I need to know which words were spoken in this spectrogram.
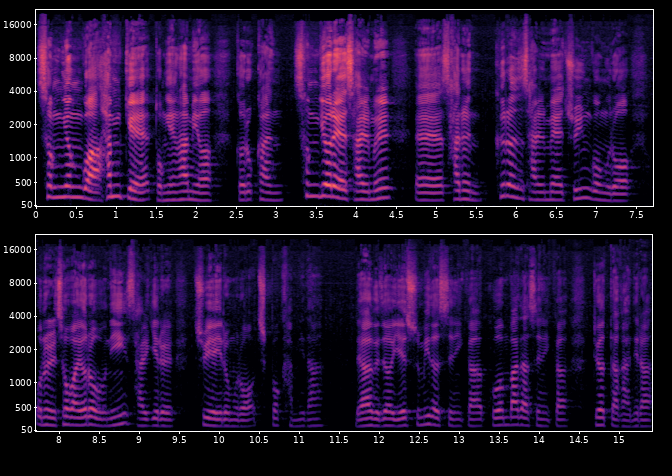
성령과 함께 동행하며 거룩한 성결의 삶을 에, 사는 그런 삶의 주인공으로 오늘 저와 여러분이 살기를 주의 이름으로 축복합니다. 내가 그저 예수 믿었으니까 구원받았으니까 되었다가 아니라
